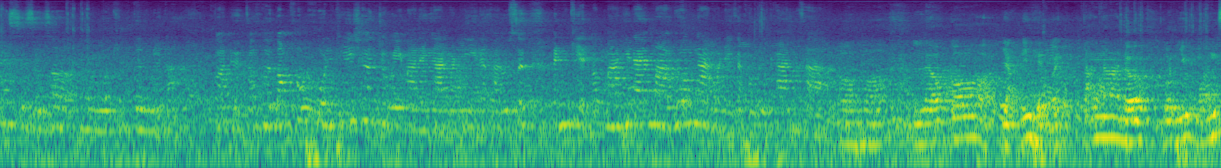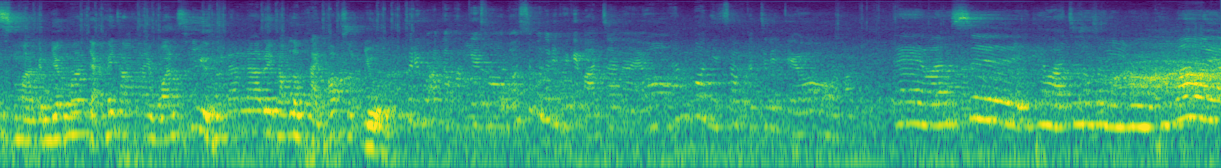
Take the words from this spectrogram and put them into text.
할 수 있어서 너무 기쁩니다. ก่อนอื่นก็คือต้องขอบคุณที่เชิญจูวีมาในงานวันนี้นะคะ รู้สึกเป็นเกียรติมากๆที่ได้มาร่วมงานวัน ้ นี้กับทุกๆท่านค่ะ อ๋อฮะแล้วก็อย่างที่เห็นไว้ด้านหน้าเนอะวันนี้วันส์มากันเยอะมาก อยากให้ทักทายวันส์ที่อยู่ทางด้านหน้าด้วยครับ เราถ่ายทอดสดอยู่ 그리고 아까 밖에서 원스분들이 되게 많잖아요. 한 번 인사 부탁드릴게요. 네, 원스 이렇게 와주셔서 너무 고마워요.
